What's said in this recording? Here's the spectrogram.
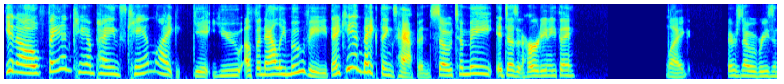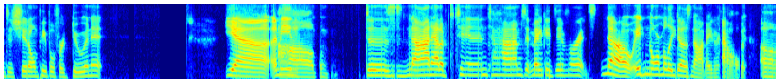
you know, fan campaigns can like get you a finale movie. They can make things happen. So to me, it doesn't hurt anything. Like, there's no reason to shit on people for doing it. yeah, I mean, um, does nine out of ten times it make a difference? No, it normally does not make a Um,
